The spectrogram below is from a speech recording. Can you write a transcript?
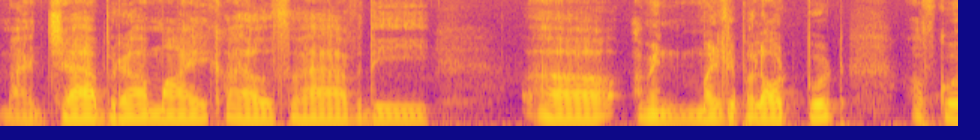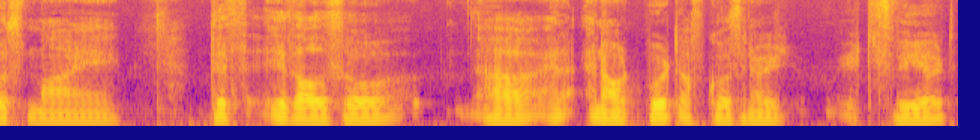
my Jabra mic. I also have the uh, I mean multiple output. Of course, my this is also uh, an, an, output. Of course, you know it, it's weird.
